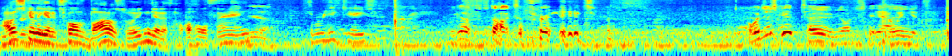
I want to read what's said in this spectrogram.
I was just gonna get a 12 bottles, but we can get a, th- a whole thing. Yeah. Three cases? We got to stock the fridge. We just get two. Y'all just get? Yeah, we can get two.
